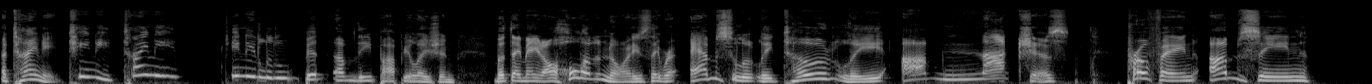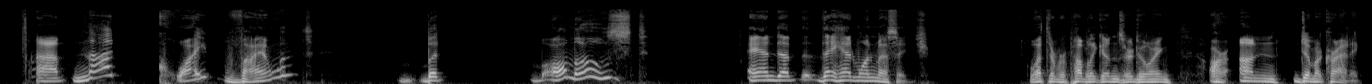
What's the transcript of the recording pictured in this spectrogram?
A tiny, teeny, tiny, teeny little bit of the population, but they made a whole lot of noise. They were absolutely, totally obnoxious, profane, obscene, uh, not quite violent, but almost. And uh, they had one message what the Republicans are doing are undemocratic.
